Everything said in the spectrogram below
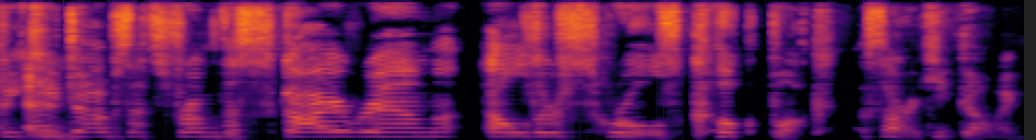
BT And- Dubs, that's from the Skyrim Elder Scrolls cookbook. Sorry, keep going.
